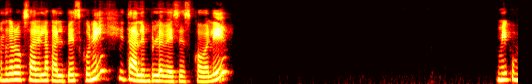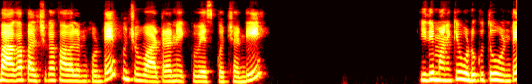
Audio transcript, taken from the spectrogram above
అందుకని ఒకసారి ఇలా కలిపేసుకుని ఈ తాలింపులో వేసేసుకోవాలి. మీకు బాగా పలుచగా కావాలనుకుంటే కొంచెం వాటర్ అని ఎక్కువ వేసుకోవచ్చండి. ఇది మనకి ఉడుకుతూ ఉంటే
